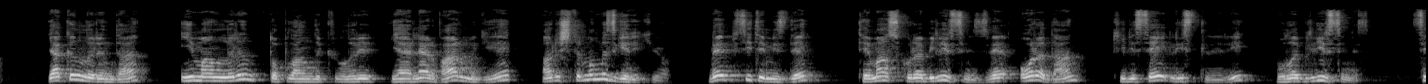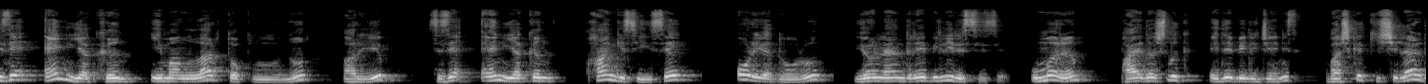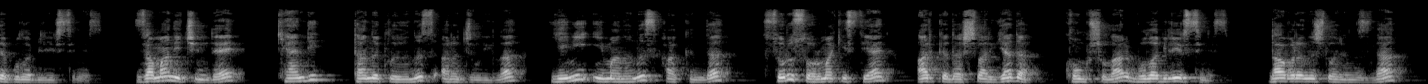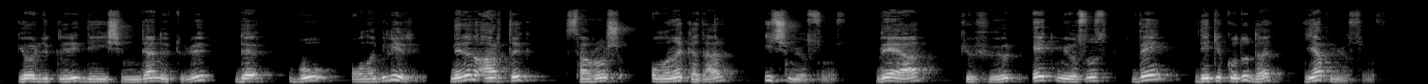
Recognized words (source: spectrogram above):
Yakınlarında imanların toplandıkları yerler var mı diye araştırmamız gerekiyor. Web sitemizde temas kurabilirsiniz ve oradan kilise listeleri bulabilirsiniz. Size en yakın imanlılar topluluğunu arayıp size en yakın hangisi ise oraya doğru yönlendirebiliriz sizi. Umarım paydaşlık edebileceğiniz başka kişiler de bulabilirsiniz. Zaman içinde kendi tanıklığınız aracılığıyla yeni imanınız hakkında soru sormak isteyen arkadaşlar ya da komşular bulabilirsiniz. Davranışlarınızda gördükleri değişimden ötürü de bu olabilir. Neden artık sarhoş olana kadar içmiyorsunuz veya küfür etmiyorsunuz ve dedikodu da yapmıyorsunuz.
